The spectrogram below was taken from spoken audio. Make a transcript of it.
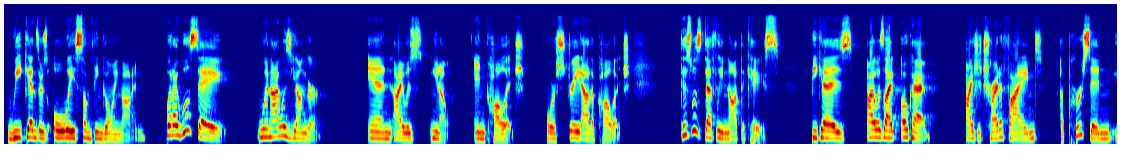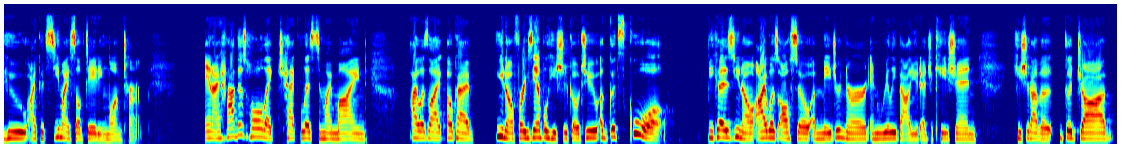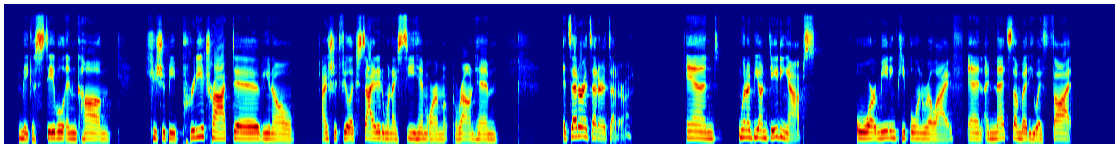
Weekends, there's always something going on. But I will say, when I was younger and I was, you know, in college or straight out of college, this was definitely not the case because I was like, okay, I should try to find a person who I could see myself dating long term. And I had this whole like checklist in my mind. I was like, okay, you know, for example, he should go to a good school because, you know, I was also a major nerd and really valued education. He should have a good job, make a stable income. He should be pretty attractive, you know, I should feel excited when I see him or I'm around him, etc., etc., etc. And when I'd be on dating apps or meeting people in real life and I met somebody who I thought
